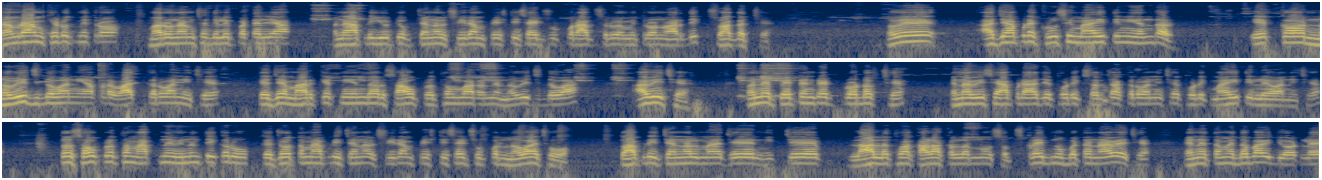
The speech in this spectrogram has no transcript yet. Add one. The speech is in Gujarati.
રામ રામ ખેડૂત મિત્રો. મારું નામ છે દિલીપ પટેલિયા અને આપણી યુટ્યુબ ચેનલ શ્રીરામ પેસ્ટિસાઇડ્સ ઉપર આપ સર્વે મિત્રોનું હાર્દિક સ્વાગત છે. હવે આજે આપણે કૃષિ માહિતીની અંદર એક નવી જ દવાની આપણે વાત કરવાની છે કે જે માર્કેટની અંદર સાવ પ્રથમવાર અને નવી જ દવા આવી છે અને પેટેન્ટેડ પ્રોડક્ટ છે. એના વિશે આપણે આજે થોડીક ચર્ચા કરવાની છે, થોડીક માહિતી લેવાની છે. તો સૌ પ્રથમ આપને વિનંતી કરું કે જો તમે આપણી ચેનલ શ્રીરામ પેસ્ટિસાઇડ્સ ઉપર નવા છો, તો આપણી ચેનલમાં જે નીચે લાલ અથવા કાળા કલરનું સબસ્ક્રાઈબનું બટન આવે છે, એને તમે દબાવી દો. એટલે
